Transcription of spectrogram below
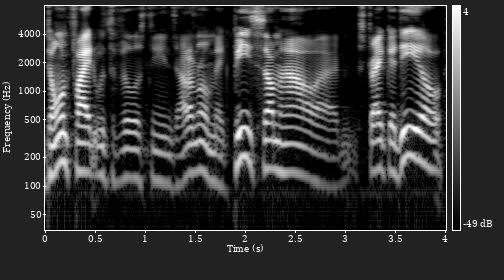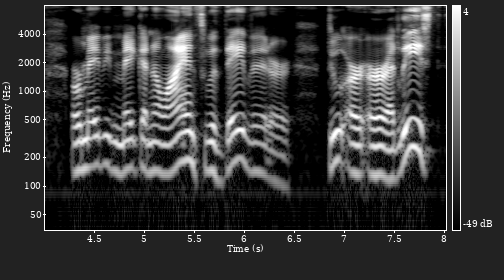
Don't fight with the Philistines. I don't know, make peace somehow, uh, strike a deal, or maybe make an alliance with David, or do, or, or at least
